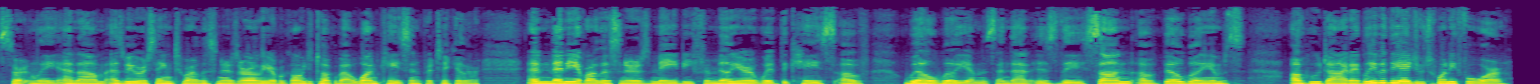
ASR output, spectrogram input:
Certainly. And um, as we were saying to our listeners earlier, we're going to talk about one case in particular. And many of our listeners may be familiar with the case of Will Williams, and that is the son of Bill Williams, uh, who died, I believe, at the age of 24.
